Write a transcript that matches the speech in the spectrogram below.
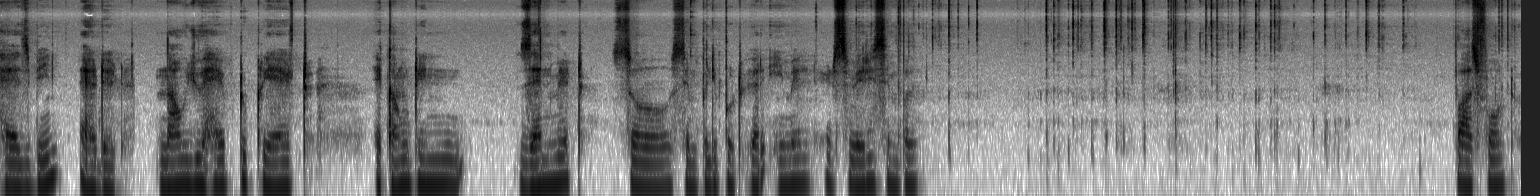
has been added. Now you have to create account in zenmate. So simply put your email. It's very simple. Password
